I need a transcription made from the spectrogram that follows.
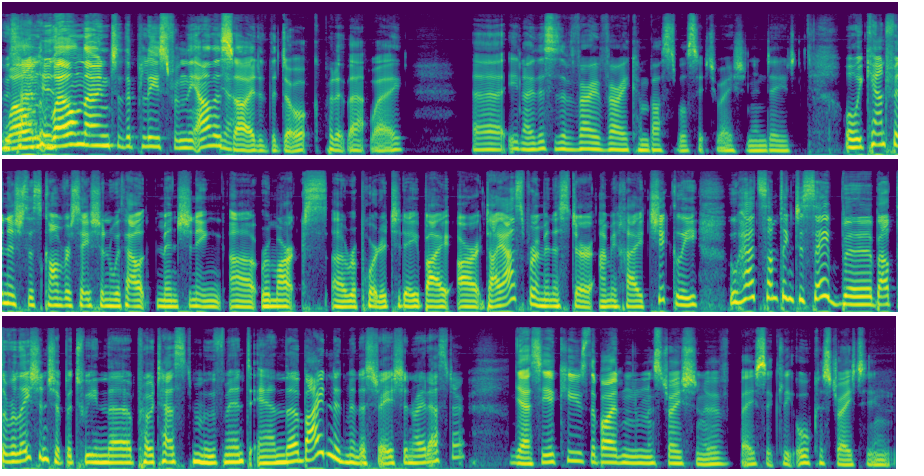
well, his- well known to the police from the other yeah. side of the dock, put it that way, uh, you know, this is a very, very combustible situation indeed. Well, we can't finish this conversation without mentioning uh, remarks uh, reported today by our diaspora minister, Amichai Chikli, who had something to say b- about the relationship between the protest movement and the Biden administration, right, Esther? Yes, he accused the Biden administration of basically orchestrating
